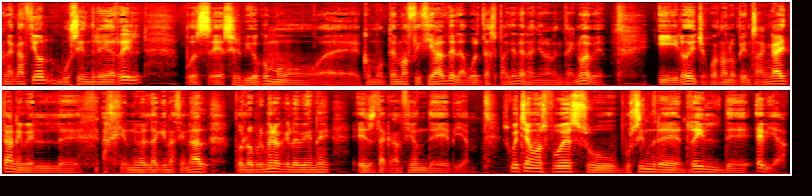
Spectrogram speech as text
La canción Busindre Ril pues eh, sirvió como, eh, como tema oficial de la Vuelta a España del año 99. Y lo dicho, cuando uno piensa en gaita a nivel, a nivel de aquí nacional, pues lo primero que le viene es la canción de Evia. Escuchemos pues su Busindre Ril de Evia.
